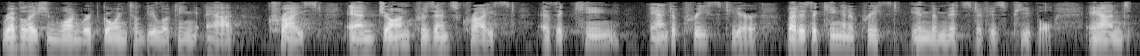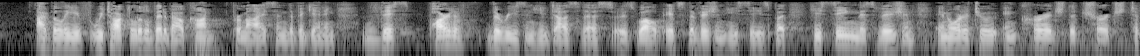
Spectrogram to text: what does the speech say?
Revelation 1, we're going to be looking at Christ, and John presents Christ as a king and a priest here, but as a king and a priest in the midst of his people. And I believe we talked a little bit about compromise in the beginning. This part of the reason he does this is, well, it's the vision he sees, but he's seeing this vision in order to encourage the church to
